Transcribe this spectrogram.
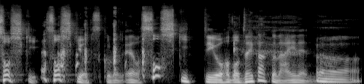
組織、組織を作る。でも組織っていうほどでかくないねんうな。ん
